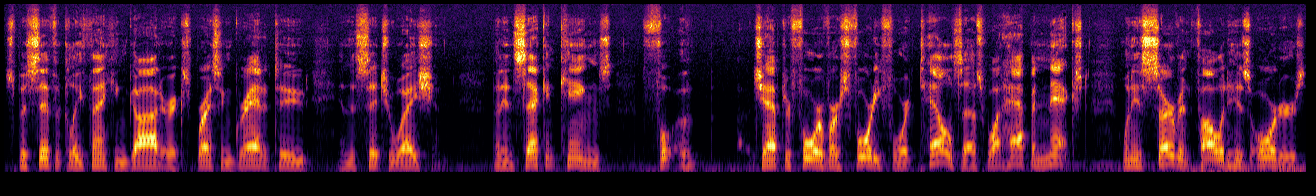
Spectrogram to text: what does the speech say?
specifically thanking God or expressing gratitude in the situation, but in 2 Kings 4, uh, chapter 4 verse 44 it tells us what happened next when his servant followed his orders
